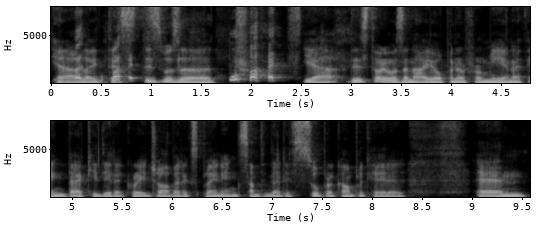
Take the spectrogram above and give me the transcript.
Yeah, like this this was a What? Yeah, this story was an eye opener for me and I think Becky did a great job at explaining something that is super complicated. And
